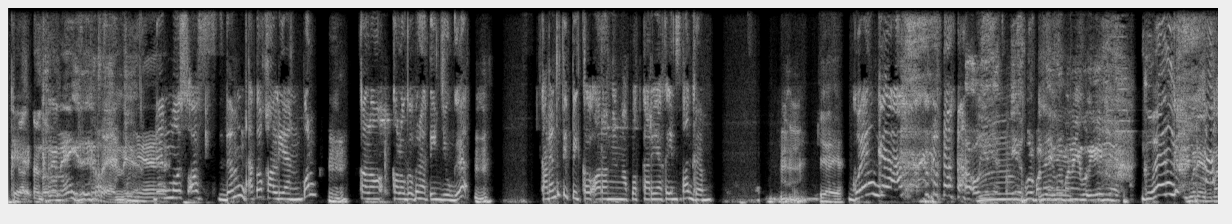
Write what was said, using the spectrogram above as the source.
kayak Contoh- keren aja gitu. keren ya Punya. Dan most of them atau kalian pun hmm. kalau kalau gue perhatiin juga Hmm. kalian tuh tipikal orang yang upload karya ke Instagram. Hmm. Iya iya. Gue enggak. Ah, oh iya iya iya gue lupa nanya gue lupa nanya gue iya iya gue enggak. gue dari tempat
